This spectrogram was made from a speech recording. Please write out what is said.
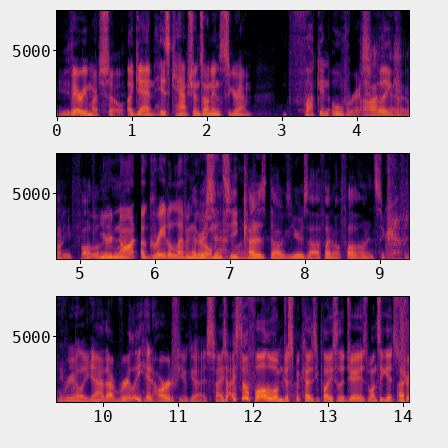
He- Very much so. Again, his captions on Instagram, fucking over it. Ah, like yeah, I don't even follow him you're anymore. not a grade eleven Ever girl. since man. he Like, cut his dog's ears off, I don't follow on Instagram anymore. Really? Yeah, that really hit hard for you guys. I, I still follow him just because he plays for the Jays. Once he gets I traded,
